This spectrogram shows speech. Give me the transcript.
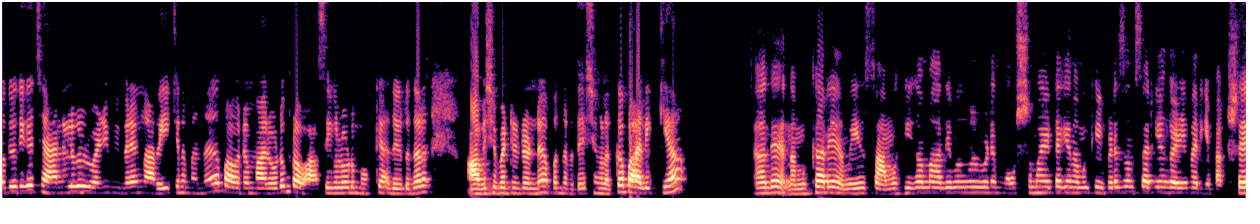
ഔദ്യോഗിക ചാനലുകൾ വഴി വിവരങ്ങൾ അറിയിക്കണമെന്ന് പൗരന്മാരോടും പ്രവാസികളോടും ഒക്കെ അധികൃതർ ആവശ്യപ്പെട്ടിട്ടുണ്ട്. അപ്പൊ നിർദ്ദേശങ്ങളൊക്കെ പാലിക്കുക. അതെ നമുക്കറിയാം ഈ സാമൂഹിക മാധ്യമങ്ങളിലൂടെ മോശമായിട്ടൊക്കെ നമുക്ക് ഇവിടെ സംസാരിക്കാൻ കഴിയുമായിരിക്കും പക്ഷെ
